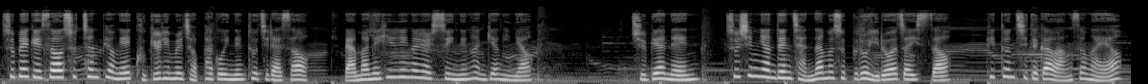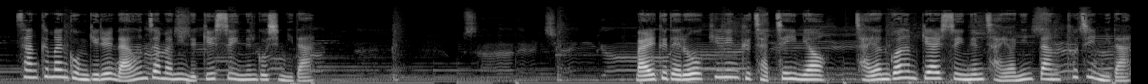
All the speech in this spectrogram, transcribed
수백에서 수천 평의 구규림을 접하고 있는 토지라서 나만의 힐링을 할 수 있는 환경이며 주변엔 수십 년 된 잣나무 숲으로 이루어져 있어 피톤치드가 왕성하여 상큼한 공기를 나 혼자만이 느낄 수 있는 곳입니다. 말 그대로 힐링 그 자체이며 자연과 함께 할 수 있는 자연인 땅 토지입니다.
